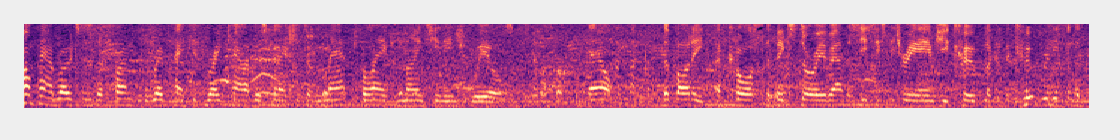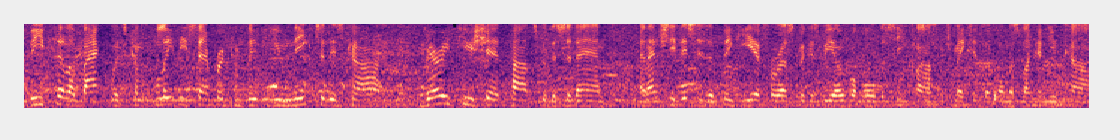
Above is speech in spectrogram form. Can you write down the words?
compound rotors at the front with red painted brake calipers connected to matte black 19 inch wheels. Now, the body, of course, the big story about the C63 AMG Coupe. Look at the coupe really from the B pillar backwards, completely separate, completely unique to this car. Very few shared parts with the sedan. And actually, this is a big year for us because we overhauled the C-Class, which makes it look almost like a new car.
